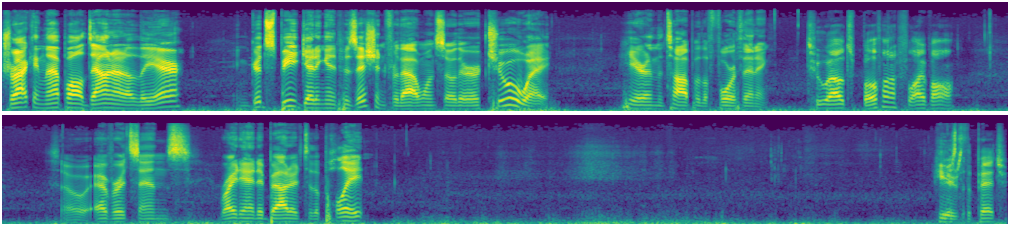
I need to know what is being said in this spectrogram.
tracking that ball down out of the air and good speed getting in position for that one. So there are two away here in the top of the fourth inning. Two outs, both on a fly ball. So Everett sends right-handed batter to the plate. Here's the pitch.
